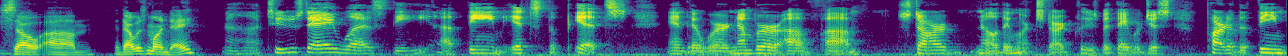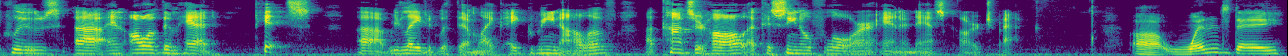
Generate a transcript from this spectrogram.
So um, that was Monday. Uh-huh. Tuesday was the uh, theme. It's the pits, and there were a number of um, starred. No, they weren't starred clues, but they were just part of the theme clues, uh, and all of them had pits uh, related with them, like a green olive, a concert hall, a casino floor, and a NASCAR track. Uh, Wednesday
